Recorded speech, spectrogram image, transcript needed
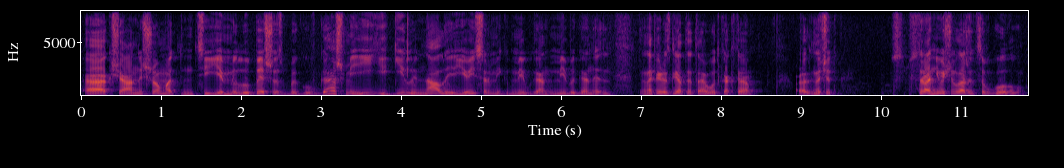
Кшанишом от Тие Милубешес Бегув Гашми и Егилу Налы Йойсер Мибеганеден. На первый взгляд это вот как-то, э, значит, странно, не очень ложится в голову.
